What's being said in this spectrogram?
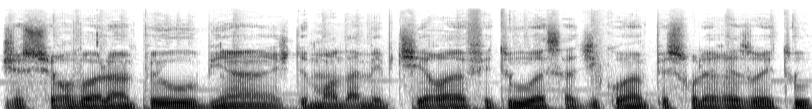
Je survole un peu ou bien je demande à mes petits refs et tout, ouais, ça dit quoi un peu sur les réseaux et tout.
